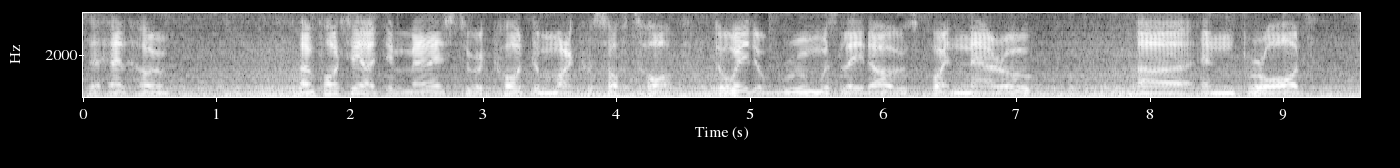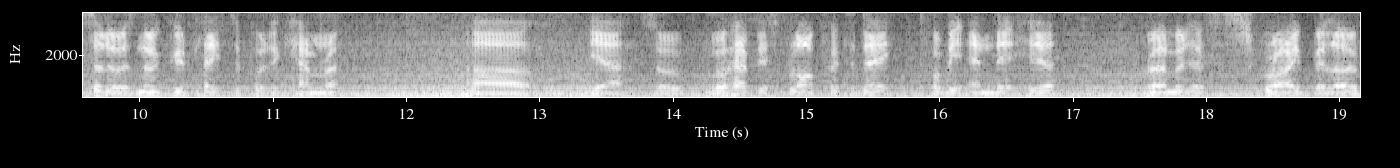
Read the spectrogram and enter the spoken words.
To head home. Unfortunately, I didn't manage to record the Microsoft talk. The way the room was laid out, it was quite narrow uh, and broad, so there was no good place to put the camera. Uh, yeah, so we'll have this vlog for today. Probably end it here. Remember to subscribe below.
